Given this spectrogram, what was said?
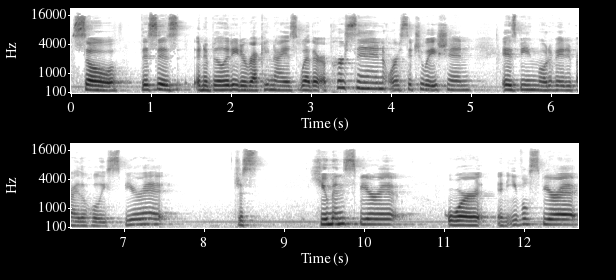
So, this is an ability to recognize whether a person or a situation is being motivated by the Holy Spirit, just human spirit, or an evil spirit,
